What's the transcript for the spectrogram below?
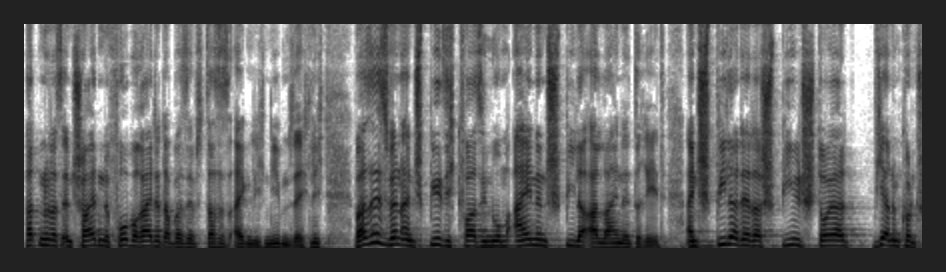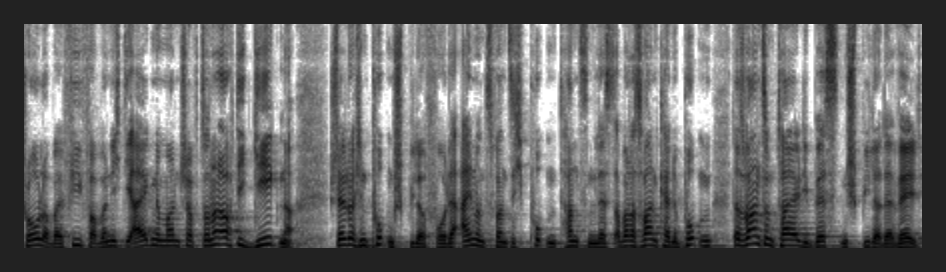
hat nur das Entscheidende vorbereitet, aber selbst das ist eigentlich nebensächlich. Was ist, wenn ein Spiel sich quasi nur um einen Spieler alleine dreht? Ein Spieler, der das Spiel steuert wie an einem Controller bei FIFA, aber nicht die eigene Mannschaft, sondern auch die Gegner. Stellt euch einen Puppenspieler vor, der 21 Puppen tanzen lässt, aber das waren keine Puppen, das waren zum Teil die besten Spieler der Welt.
